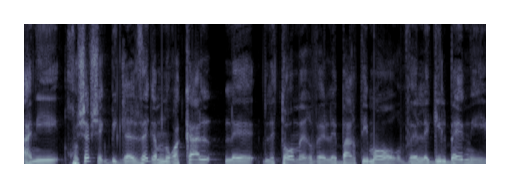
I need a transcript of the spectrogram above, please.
אני חושב שבגלל זה גם נורא קל לתומר ולבר תימור ולגיל בני,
